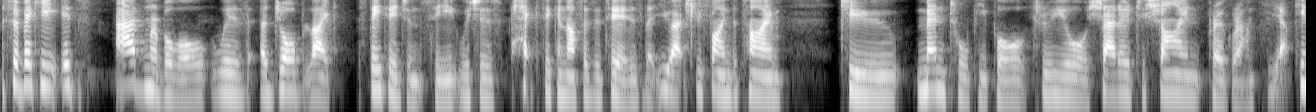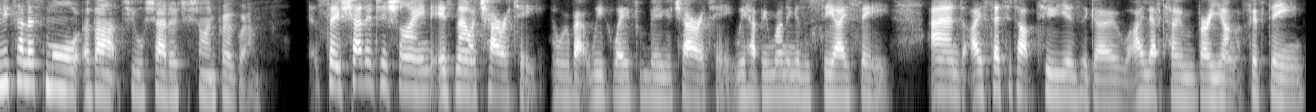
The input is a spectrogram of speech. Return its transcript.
So, Becky, it's admirable with a job like state agency, which is hectic enough as it is, that you actually find the time to mentor people through your Shadow to Shine program. Yeah. Can you tell us more about your Shadow to Shine program? So Shadow to Shine is now a charity and we're about a week away from being a charity. We have been running as a CIC and I set it up two years ago. I left home very young at 15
